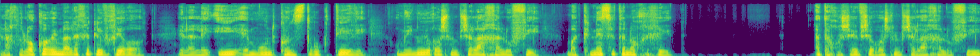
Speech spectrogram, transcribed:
אנחנו לא קוראים ללכת לבחירות, אלא לאי אמון קונסטרוקטיבי ומינוי ראש ממשלה חלופי בכנסת הנוכחית. אתה חושב שראש ממשלה חלופי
